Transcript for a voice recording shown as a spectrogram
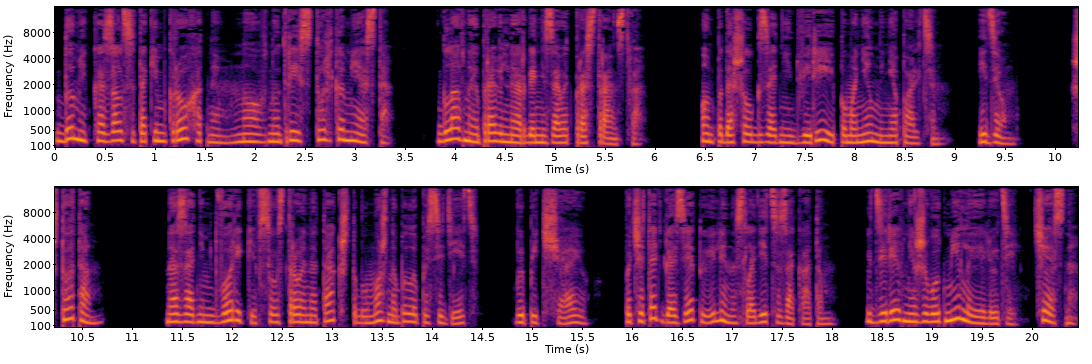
Домик казался таким крохотным, но внутри столько места. Главное — правильно организовать пространство. Он подошел к задней двери и поманил меня пальцем. Идем. Что там? На заднем дворике все устроено так, чтобы можно было посидеть, выпить чаю, почитать газету или насладиться закатом. В деревне живут милые люди, честно.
